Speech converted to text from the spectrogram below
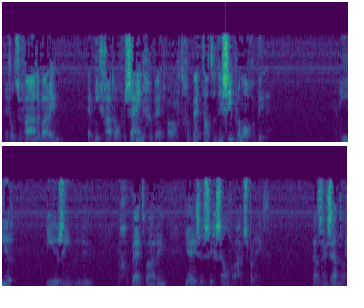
het Onze Vader waarin het niet gaat over zijn gebed, maar over het gebed dat de discipelen mogen bidden. En hier, hier zien we nu een gebed waarin Jezus zichzelf uitspreekt. Naar zijn zender,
